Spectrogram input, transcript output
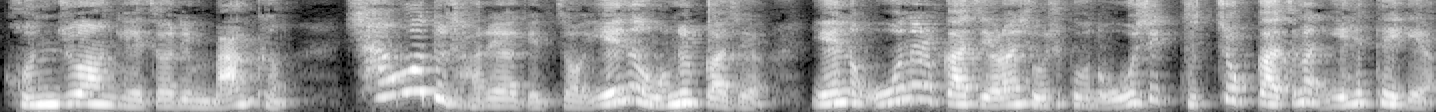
건조한 계절인 만큼 샤워도 잘해야겠죠. 얘는 오늘까지예요. 얘는 오늘까지 11시 59분 59초까지만 이 혜택이에요.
